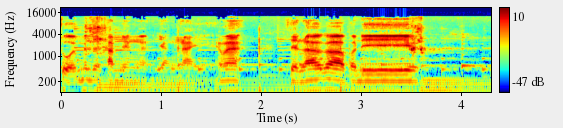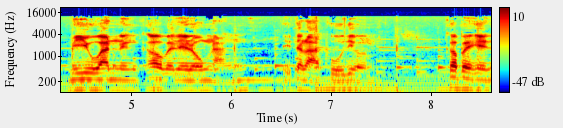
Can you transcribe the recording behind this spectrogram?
สวยๆมันจะทำยังไงอย่างไรใช่ไหมเสร็จแล้วก็พอดีมีวันหนึ่งเข้าไปในโรงหนังที่ตลาดภูที่ผมก็ไปเห็น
